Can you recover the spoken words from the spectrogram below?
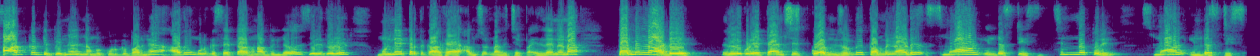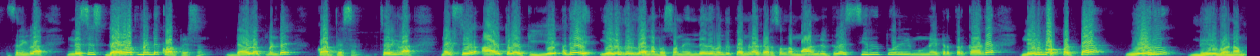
ஷார்ட்கட் பின்னாடி நம்ம கொடுக்க பாருங்க அது உங்களுக்கு செட் ஆகணும் அப்படின்றது சிறு தொழில் முன்னேற்றத்துக்காக அப்படின்னு சொல்லிட்டு நான் வச்சிருப்பேன். இதுல என்னன்னா தமிழ்நாடு இதுல இருக்கக்கூடிய டான்சிஸ்கோ அப்படின்னு சொல்லிட்டு தமிழ்நாடு ஸ்மால் இண்டஸ்ட்ரீஸ் சின்ன தொழில் ஸ்மால் இண்டஸ்ட்ரீஸ் சரிங்களா? Industries development corporation development corporation சரிங்களா? நெக்ஸ்ட் ஆயிரத்தி தொள்ளாயிரத்தி அதே எழுதுல தான் நம்ம சொன்ன இந்த இது வந்து தமிழக அரசு அந்த சிறு தொழில் முன்னேற்றத்திற்காக நிறுவப்பட்ட ஒரு நிறுவனம்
